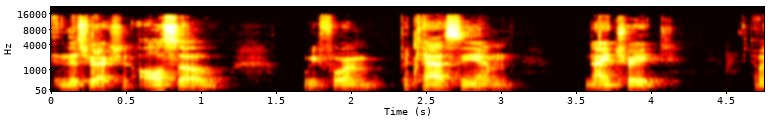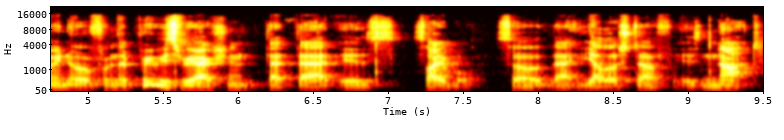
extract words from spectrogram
in this reaction also, we formed potassium nitrate. And we know from the previous reaction that that is soluble. So that yellow stuff is not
